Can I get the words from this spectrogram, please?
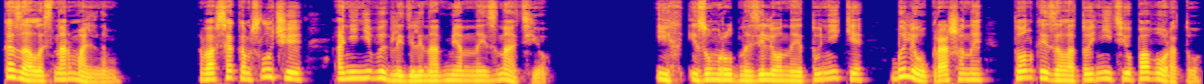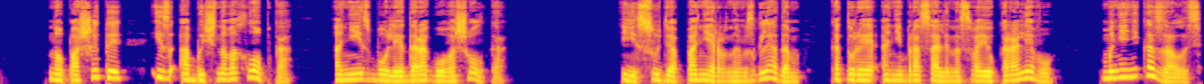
казалось нормальным. Во всяком случае, они не выглядели надменной знатью. Их изумрудно-зеленые туники были украшены тонкой золотой нитью по вороту, но пошиты из обычного хлопка, а не из более дорогого шелка. И, судя по нервным взглядам, которые они бросали на свою королеву, мне не казалось,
